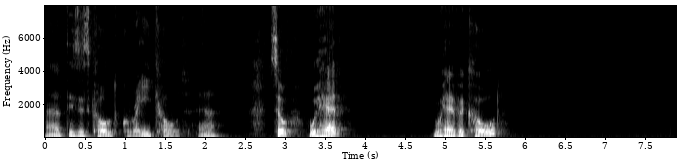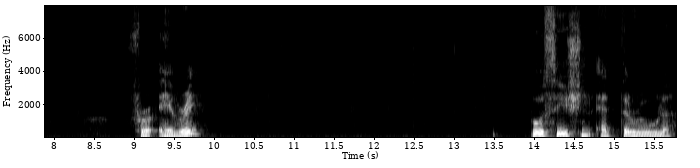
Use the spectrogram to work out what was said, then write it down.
Uh, this is called gray code. Yeah. So we have we have a code for every position at the ruler.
